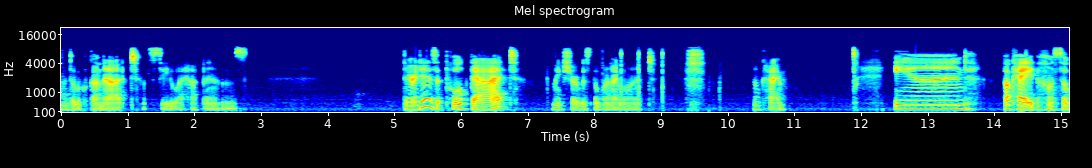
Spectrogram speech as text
I'm going to double click on that. Let's see what happens. There it is. It pulled that. make sure it was the one I want. Okay. And okay, oh, so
